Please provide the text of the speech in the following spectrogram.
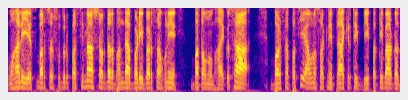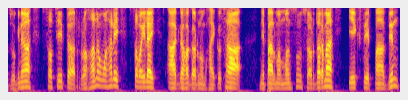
उहाँले यस वर्ष सुदूरपश्चिममा सरदर भन्दा बढी वर्षा हुने बताउनु भएको छ। वर्षापछि आउन सक्ने प्राकृतिक विपत्तिबाट जोगिन सचेत रहन उहाँले सबैलाई आग्रह गर्नु भएको छ। नेपालमा मनसुन सरदरमा एक सय पाँच दिन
